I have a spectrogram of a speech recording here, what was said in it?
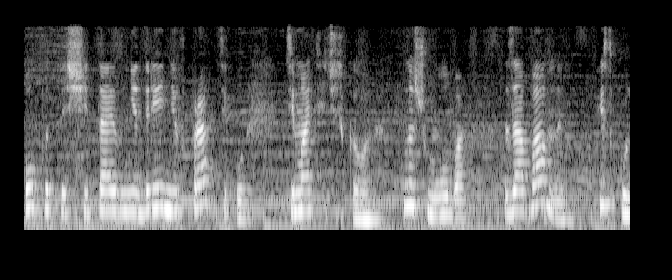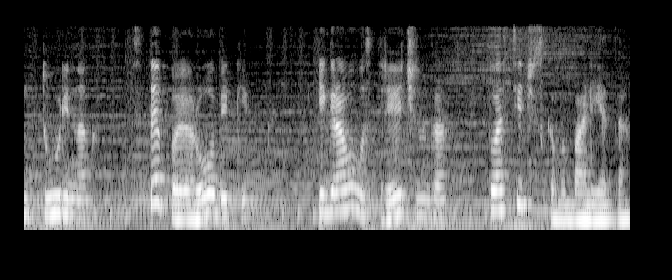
опыта считаю внедрение в практику тематического флешмоба, забавных физкультуринок, степ-аэробики, игрового стретчинга, пластического балета.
